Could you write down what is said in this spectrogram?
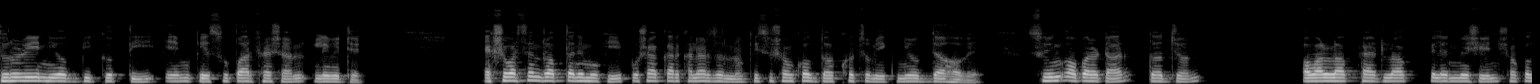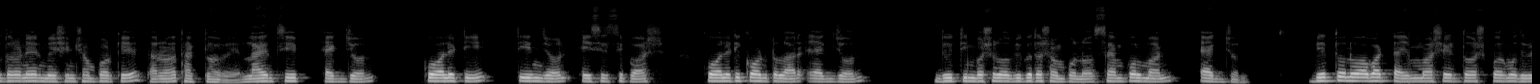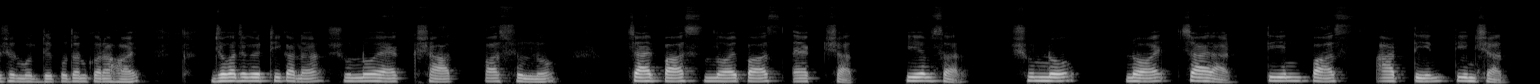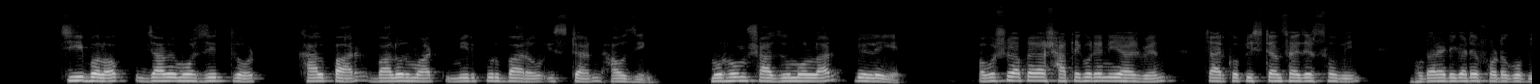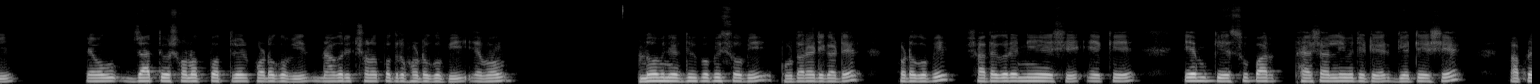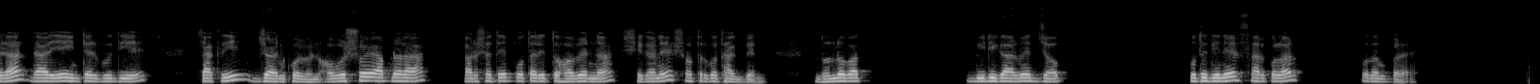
জরুরি নিয়োগ বিজ্ঞপ্তি M K super fashion limited. একশো পার্সেন্ট রপ্তানিমুখী পোশাক কারখানার জন্য কিছু সংখ্যক দক্ষ শ্রমিক নিয়োগ দেওয়া হবে। সুইং অপারেটর, দশজন। ওভারলক, ফ্যাটলক প্লেন মেশিন, সকল ধরনের মেশিন সম্পর্কে ধারণা থাকতে হবে। লাইন চিপ একজন। কোয়ালিটি, তিনজন। HSC pass. কোয়ালিটি কন্ট্রোলার, একজন। দুই তিন বছর অভিজ্ঞতা সম্পন্ন স্যাম্পল মান, একজন। বেতন ও ওভারটাইম মাসের দশ কর্মদিবসের মধ্যে প্রদান করা হয়। যোগাযোগের ঠিকানা শূন্য এক সাত পাঁচ শূন্য, চার পাঁচ নয় পাঁচ এক সাত। পিএম স্যার, শূন্য নয় চার আট তিন পাঁচ আট তিন তিন সাত। জি ব্লক, জামে মসজিদ রোড, খালপাড়, বালুর মাঠ, মিরপুর বারো, ইস্টার্ন হাউজিং, মরহুম সাজু মোল্লার বিল্ডিংয়ে। অবশ্যই আপনারা সাথে করে নিয়ে আসবেন। চার কপি স্ট্যাম্প সাইজের ছবি ভোটার আইডি কার্ডের ফটোকপি এবং জাতীয় সনদপত্রের ফটোকপি নাগরিক সনদপত্রের ফটোকপি এবং নমিনির দুই কপি ছবি ভোটার আইডি কার্ডের ফটোকপি সাথে করে নিয়ে এসে একে এম কে সুপার ফ্যাশন লিমিটেডের গেটে এসে আপনারা দাঁড়িয়ে ইন্টারভিউ দিয়ে চাকরি জয়েন করবেন। অবশ্যই আপনারা কারোর সাথে প্রতারিত হবেন না, সেখানে সতর্ক থাকবেন। ধন্যবাদ। বিডি গার্মেন্ট জব প্রতিদিনের সার্কুলার প্রদান করে।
